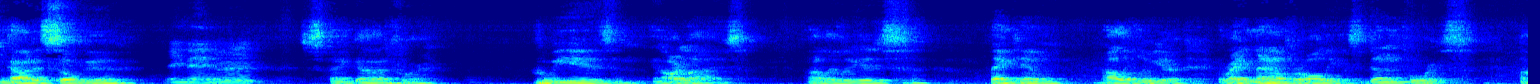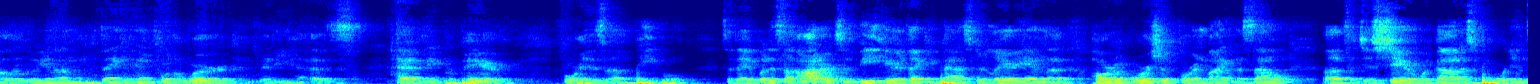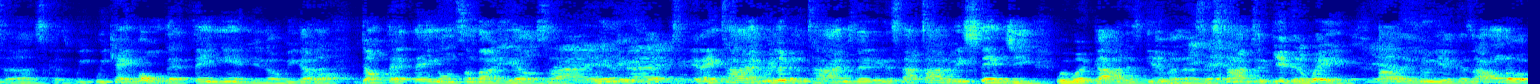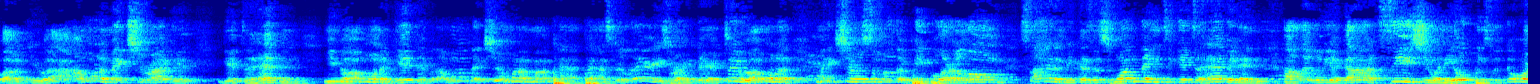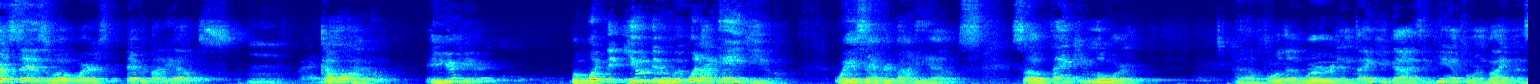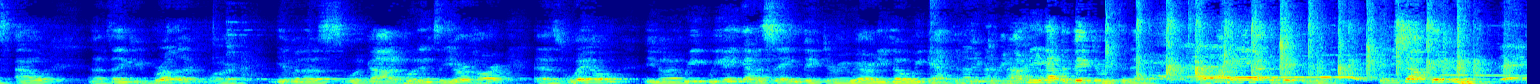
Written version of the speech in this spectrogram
God is so good. Amen. Just thank God for who He is in, in our lives. Hallelujah. Thank Him. Hallelujah. Right now for all He has done for us. Hallelujah. And I'm thanking Him for the word that He has had me prepare for His uh, people today. But it's an honor to be here. Thank you, Pastor Larry and the Heart of Worship for inviting us out uh, to just share what God has poured into us because we, we can't hold that thing in, you know. We got to dump that thing on somebody else. Right, we- it, right. it ain't time. We live in times that it's not time to be stingy with what God has given us. It's time to give it away. Yes. Hallelujah. Because I don't know about you. I, I want to make sure I get, get to heaven. You know, I want to get there, but I want to make sure my, my pa- Pastor Larry's right there too. I want to make sure some other people are alongside of me because it's one thing to get to heaven and hallelujah, God sees you and he opens the door and says, well, where's everybody else? Mm. Come on. You're here. But what did you do with what I gave you? Where's everybody else? So thank you, Lord, uh, for the word. And thank you guys again for inviting us out. Uh, thank you, brother, for giving us what God put into your heart as well. You know, and we, we ain't got to sing victory. We already know we got the victory. How many got the victory today? How many got the victory? Can you shout victory?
